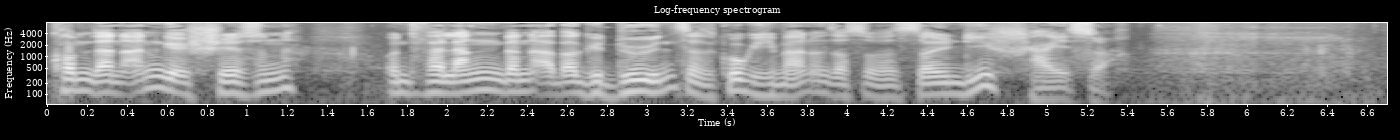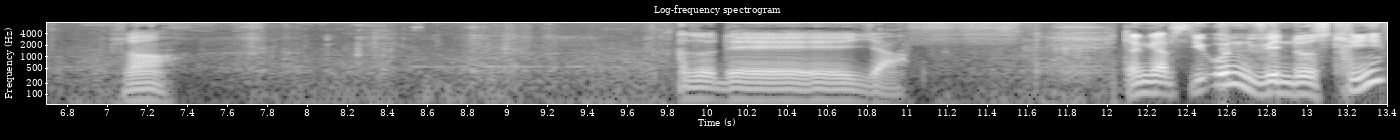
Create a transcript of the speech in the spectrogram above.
kommen dann angeschissen und verlangen dann aber Gedöns. Das gucke ich mir an und sage so, was sollen die Scheiße? So. Also der, ja. Dann gab es die Unwindustrie.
